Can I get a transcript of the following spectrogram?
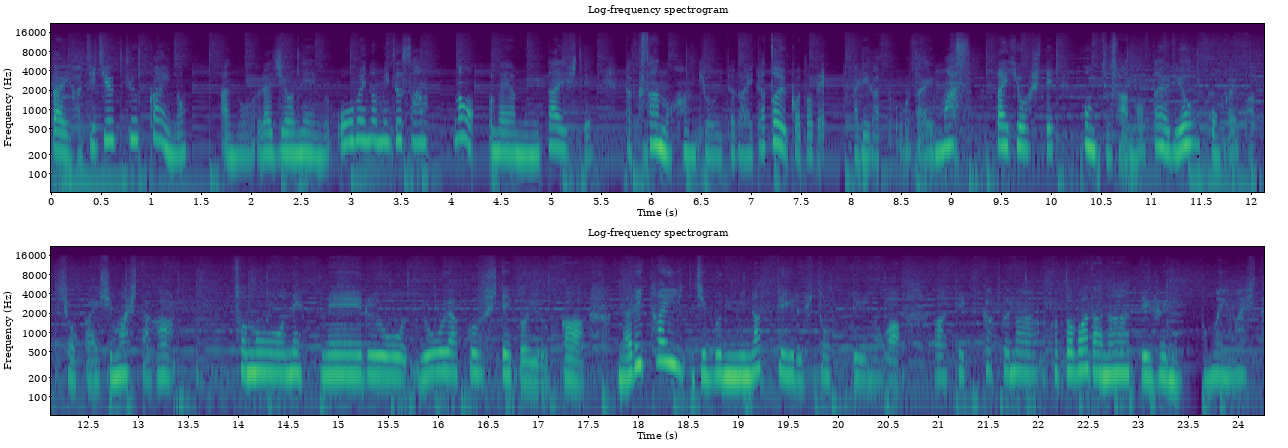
第89回のあのラジオネーム多めの水さんのお悩みに対してたくさんの反響をいただいたということでありがとうございます。代表してポンツさんのお便りを今回は紹介しましたがそのねメールを要約してというかなりたい自分になっている人っていうのがあ的確な言葉だなっていうふうに思いました。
